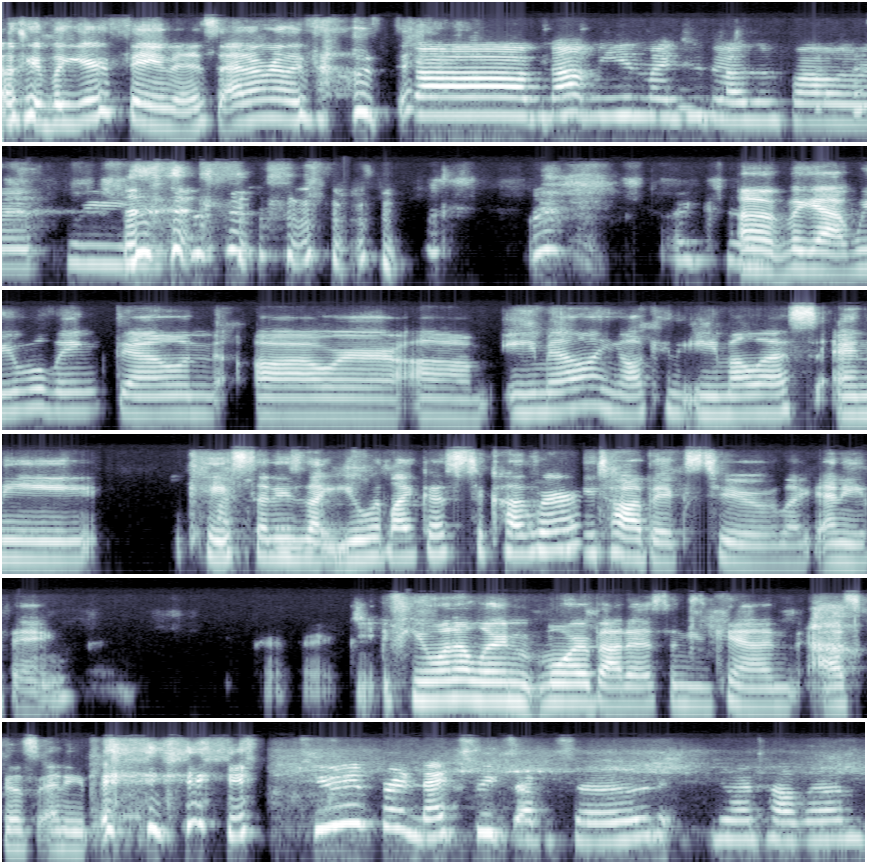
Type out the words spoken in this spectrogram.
okay, but you're famous. I don't really post. Stop. Not me and my 2,000 followers, please. Uh, but yeah, we will link down our um, email, and y'all can email us any case studies that you would like us to cover. Any topics too, like anything. Perfect. If you want to learn more about us, and you can ask us anything. Tune in for next week's episode. You want to tell them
